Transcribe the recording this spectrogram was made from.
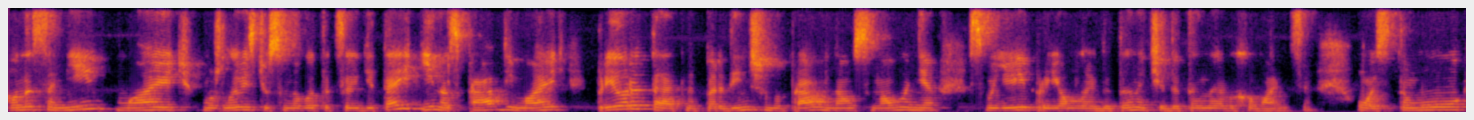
Вони самі мають можливість усиновити цих дітей і насправді мають пріоритетне перед іншими право на усиновлення своєї прийомної дитини чи дитини вихованця. Ось тому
